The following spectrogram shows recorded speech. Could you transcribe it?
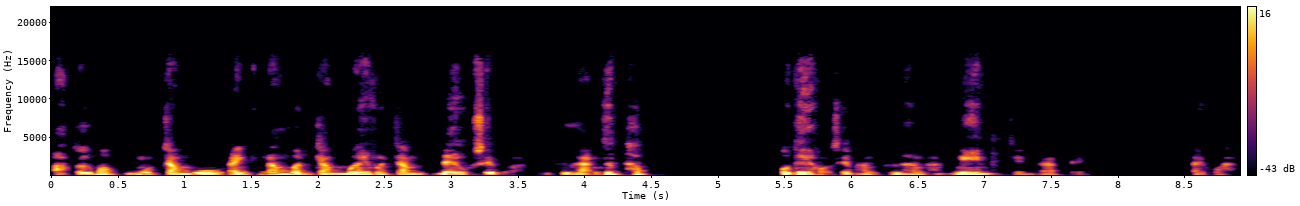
ở các mốc 100 u đánh 5% 10% đều xếp ở những thứ hạng rất thấp. Có thể họ xếp hàng thứ hàng hàng nghìn trên các cái tài khoản.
